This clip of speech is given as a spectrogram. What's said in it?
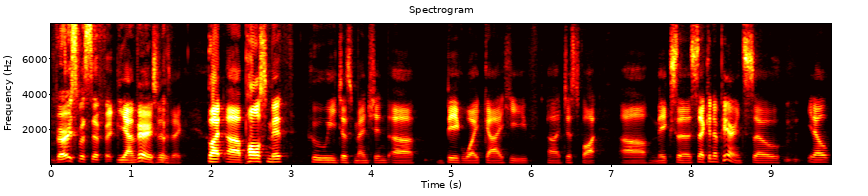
very specific. yeah, I'm very specific. But uh, Paul Smith, who we just mentioned, uh, big white guy, he uh, just fought, uh, makes a second appearance. So you know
